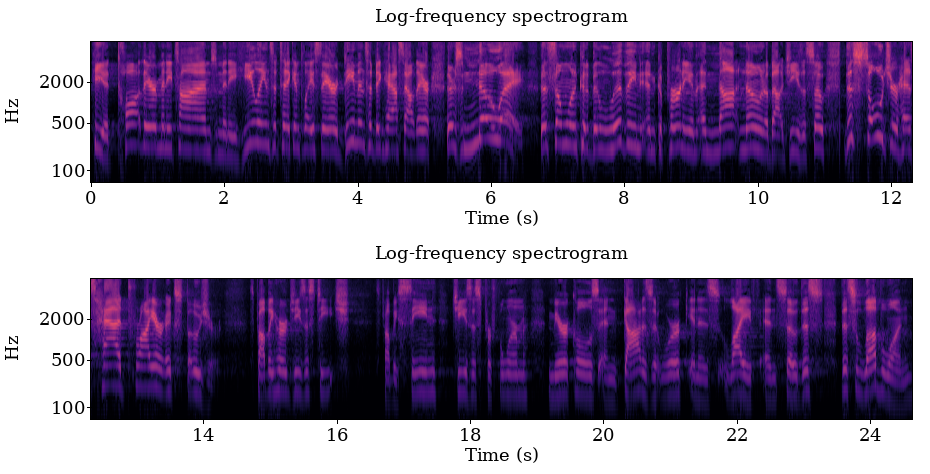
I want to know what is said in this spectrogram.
He had taught there many times. Many healings had taken place there. Demons had been cast out there. There's no way that someone could have been living in Capernaum and not known about Jesus. So this soldier has had prior exposure. He's probably heard Jesus teach. Probably seen Jesus perform miracles, and God is at work in his life. And so this, this loved one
